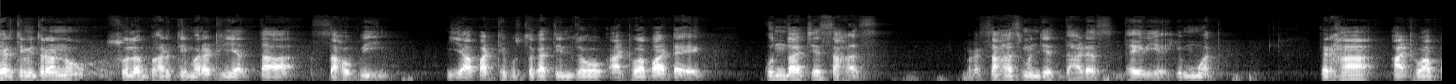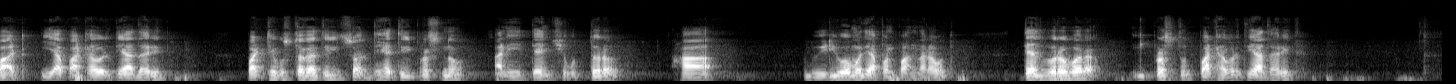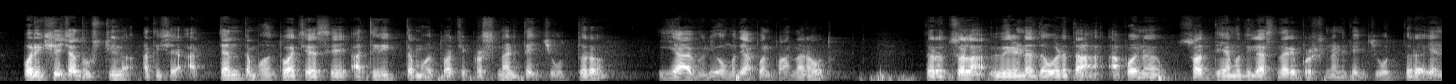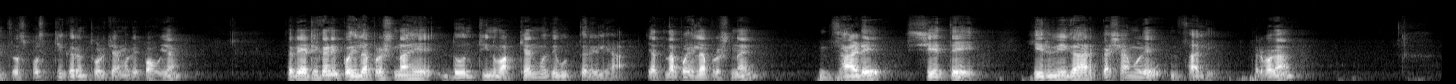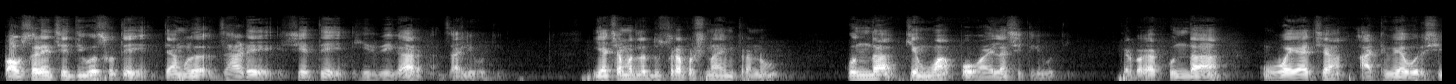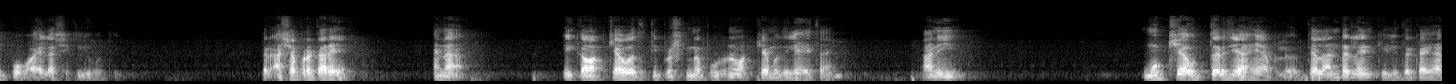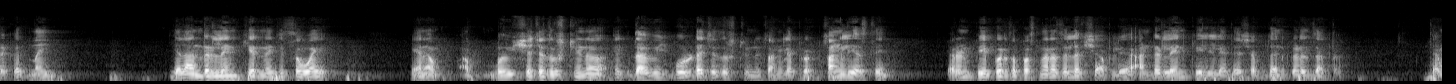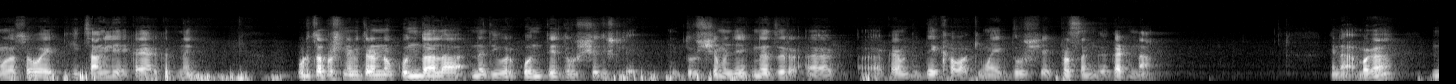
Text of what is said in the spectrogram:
विद्यार्थी मित्रांनो सुलभ भारती मराठी इयत्ता सहावी या पाठ्यपुस्तकातील जो आठवा पाठ आहे कुंदाचे साहस. बघा साहस म्हणजे धाडस धैर्य हिंमत. तर हा आठवा पाठ या पाठावरती आधारित पाठ्यपुस्तकातील स्वाध्यायातील प्रश्न आणि त्यांची उत्तरं हा व्हिडिओमध्ये आपण पाहणार आहोत. त्याचबरोबर प्रस्तुत पाठावरती आधारित परीक्षेच्या दृष्टीनं अतिशय अत्यंत महत्त्वाचे असे अतिरिक्त महत्त्वाचे प्रश्न आणि त्यांची उत्तरं या व्हिडिओमध्ये आपण पाहणार आहोत. तर चला वेळ न दवडता आपण स्वाध्यायामधील असणारे प्रश्न आणि त्यांची उत्तरं यांचं स्पष्टीकरण थोडक्यामध्ये पाहूया. तर या ठिकाणी पहिला प्रश्न आहे दोन तीन वाक्यांमध्ये उत्तरे लिहा. यातला पहिला प्रश्न आहे झाडे शेते हिरवीगार कशामुळे झाली? तर बघा पावसाळ्याचे दिवस होते त्यामुळं झाडे शेते हिरवीगार झाली होती. याच्यामधला दुसरा प्रश्न आहे मित्रांनो कुंदा केव्हा पोहायला शिकली होती? तर बघा कुंदा वयाच्या आठव्या वर्षी पोहायला शिकली होती. तर अशा प्रकारे आहे ना एका वाक्यावरती प्रश्न पूर्ण वाक्यामध्ये लिहायचा आहे. आणि मुख्य उत्तर जे आहे आपलं त्याला अंडरलाईन केली तर काही हरकत नाही. ज्याला अंडरलाईन करण्याची सवय आहे ना भविष्याच्या दृष्टीनं एक दहावी बोर्डाच्या दृष्टीनं चांगल्या प्र चांगली असते. कारण पेपर तपासणाराचं लक्ष आपल्या अंडरलाईन केलेल्या त्या शब्दांकडेच जातं. त्यामुळं सवय ही चांगली आहे काय हरकत नाही. पुढचा प्रश्न मित्रांनो कुंदाला नदीवर कोणते दृश्य दिसले? दृश्य म्हणजे एक नजर काय म्हणतात देखावा किंवा एक दृश्य प्रसंग घटना. हे ना बघा.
